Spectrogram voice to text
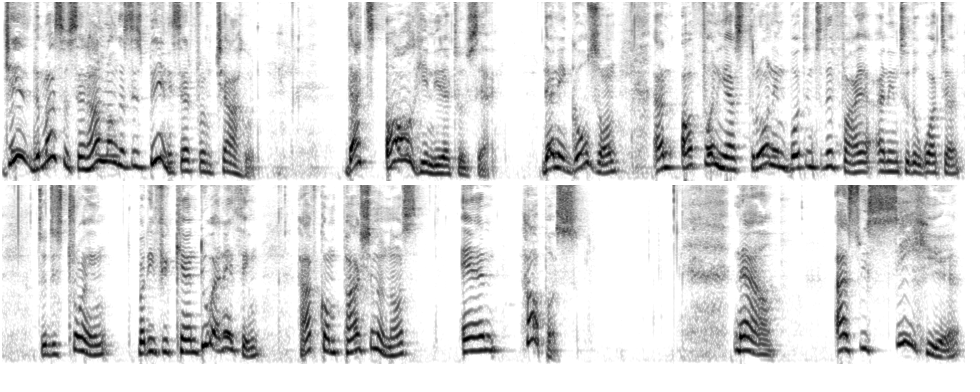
Jesus, the master said, How long has this been? He said, From childhood. That's all he needed to have said. Then he goes on, and often he has thrown him both into the fire and into the water to destroy him. But if you can do anything, have compassion on us and help us. Now, as we see here,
